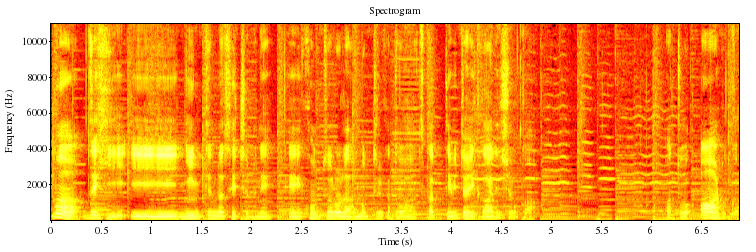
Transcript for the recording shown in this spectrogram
まあぜひ、任天堂 switch のね、えコントローラーを持ってる方は使ってみてはいかがでしょうか。あと R か。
